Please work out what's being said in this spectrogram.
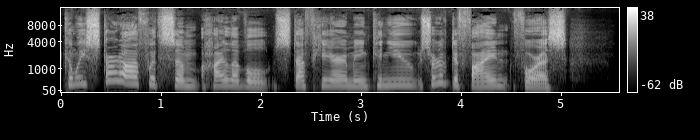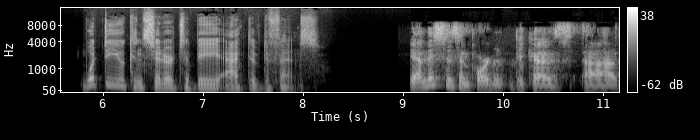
can we start off with some high level stuff here? I mean, can you sort of define for us? What do you consider to be active defense? Yeah, and this is important because uh,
